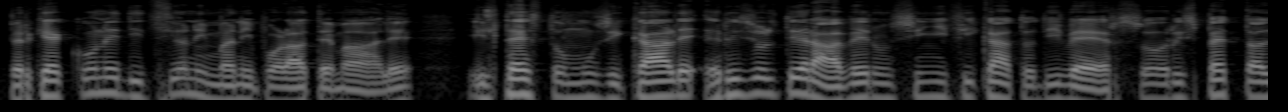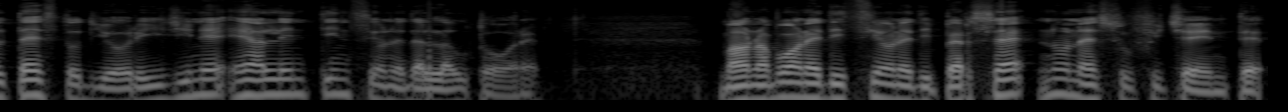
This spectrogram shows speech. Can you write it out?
perché con edizioni manipolate male il testo musicale risulterà avere un significato diverso rispetto al testo di origine e all'intenzione dell'autore. Ma una buona edizione di per sé non è sufficiente.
